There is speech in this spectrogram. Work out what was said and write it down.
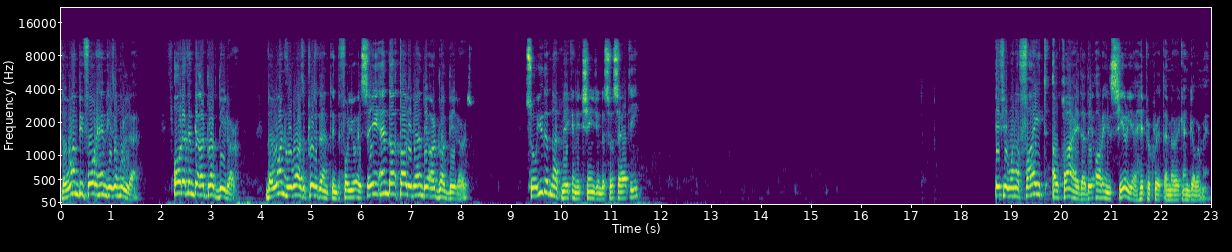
The one before him, he's a mullah. All of them, they are drug dealer. The one who was president in, for USA and the Taliban, they are drug dealers. So you did not make any change in the society. If you want to fight Al-Qaeda, they are in Syria, hypocrite American government.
